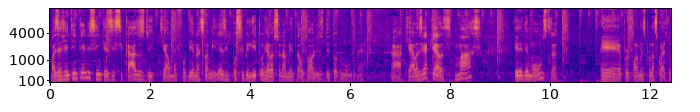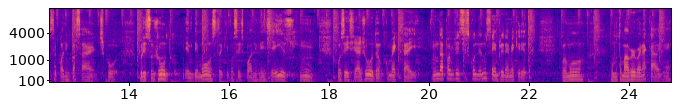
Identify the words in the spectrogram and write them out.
Mas a gente entende sim que existem casos de que a homofobia nas famílias impossibilita o relacionamento aos olhos de todo mundo, né? Aquelas e aquelas. Mas ele demonstra é, por formas pelas quais vocês podem passar, tipo, por isso junto. Ele demonstra que vocês podem vencer isso. Hum, vocês se ajudam. Como é que tá aí? Não dá para viver se escondendo sempre, né, minha querida? Vamos, vamos tomar vergonha na cara, né?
